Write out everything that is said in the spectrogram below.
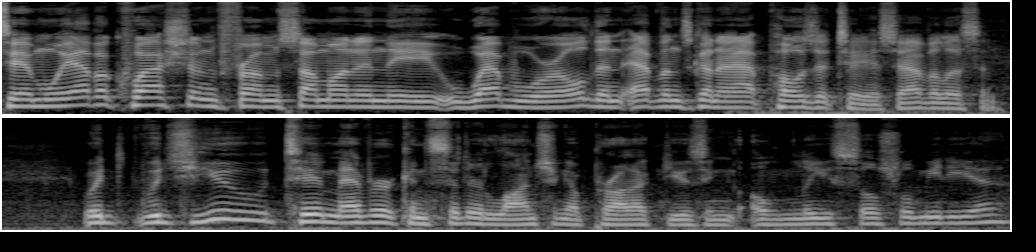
Tim, we have a question from someone in the web world, and Evan's going to pose it to you. So have a listen. Would Would you, Tim, ever consider launching a product using only social media?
